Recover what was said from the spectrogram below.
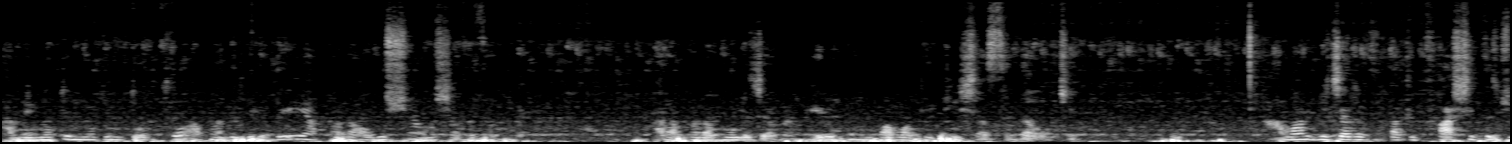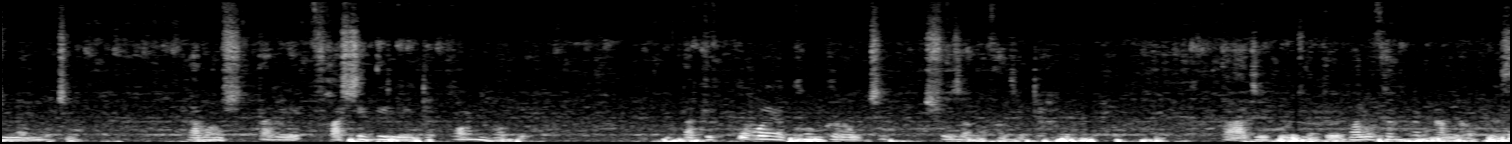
আমি নতুন নতুন তথ্য আপনাদেরকে দিই, আপনারা অবশ্যই আমার সাথে থাকবেন। আর আপনারা ভুলে যাবেন, এরকম বাবাকে কী শাস্তি দেওয়া উচিত? আমার বিচারে তো তাকে ফাঁসিতে ঝুলানো উচিত, কারণ তারে ফাঁসি দিলে এটা কম হবে। তাকে খুবই এখন করা উচিত, সোজা কথা যেটা। তা আজ পর্যন্ত ভালো থাকবেন, আল্লাহ হাফেজ।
